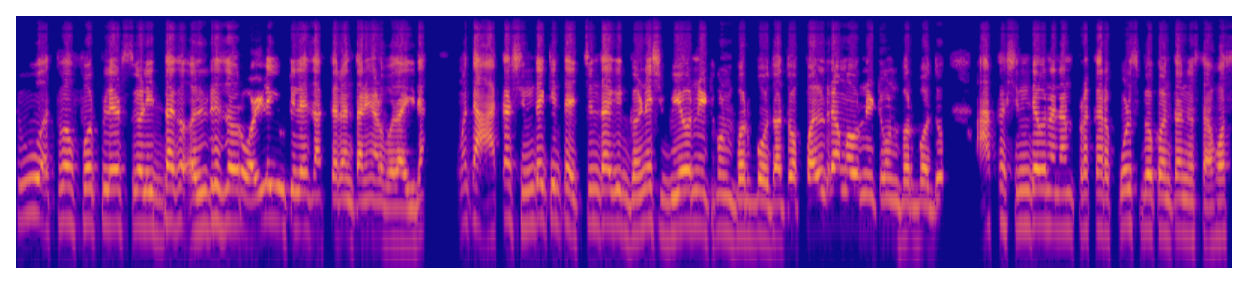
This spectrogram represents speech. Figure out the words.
ಟೂ ಅಥವಾ ಫೋರ್ ಪ್ಲೇಯರ್ಸ್ ಗಳಿದ್ದಾಗ ಅಲ್ ರಿಸರ್ವ್ ಒಳ್ಳೆ ಯುಟಿಲೈಸ್ ಆಗ್ತಾರೆ ಅಂತಾನೆ ಹೇಳ್ಬೋದಾಗಿದೆ. ಮತ್ತೆ ಆಕಾಶ್ ಹಿಂದೆಕ್ಕಿಂತ ಹೆಚ್ಚಿನದಾಗಿ ಗಣೇಶ್ ಬಿ ಅವ್ರನ್ನ ಇಟ್ಕೊಂಡು ಬರ್ಬೋದು ಅಥವಾ ಪಲ್ರಾಮ್ ಅವ್ರನ್ನ ಇಟ್ಕೊಂಡು ಬರ್ಬೋದು. ಆಕಾಶ್ ಹಿಂದೆ ಅವ್ರನ್ನ ನನ್ನ ಪ್ರಕಾರ ಕೂಡಿಸ್ಬೇಕು ಅಂತ ಅನ್ನಿಸ್ತಾ, ಹೊಸ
